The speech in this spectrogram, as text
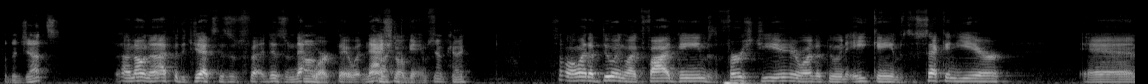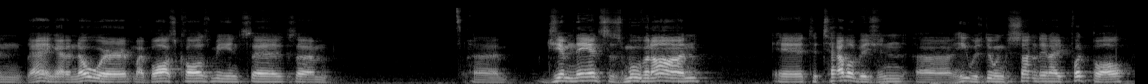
For the Jets. Uh, no, not for the Jets. This is for- this is network. Oh. They were national games. Okay. So I wound up doing like five games the first year. I wound up doing eight games the second year. And bang, out of nowhere, my boss calls me and says, um, uh, Jim Nantz is moving on uh, to television. Uh, he was doing Sunday Night Football.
